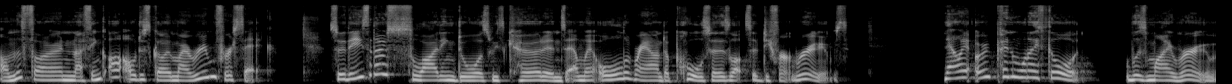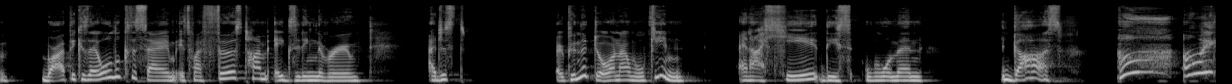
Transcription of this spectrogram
on the phone. And I think, oh, I'll just go in my room for a sec. So these are those sliding doors with curtains, and we're all around a pool. So there's lots of different rooms. Now I open what I thought was my room, right? Because they all look the same. It's my first time exiting the room. I just open the door and I walk in, and I hear this woman gasp. Oh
